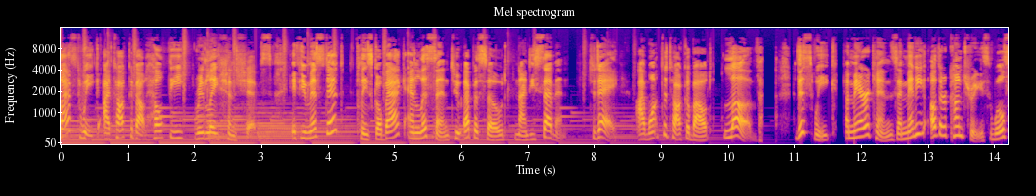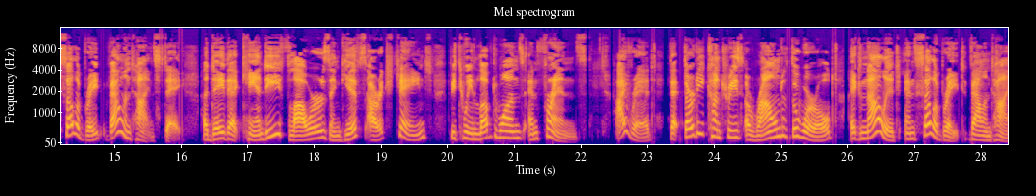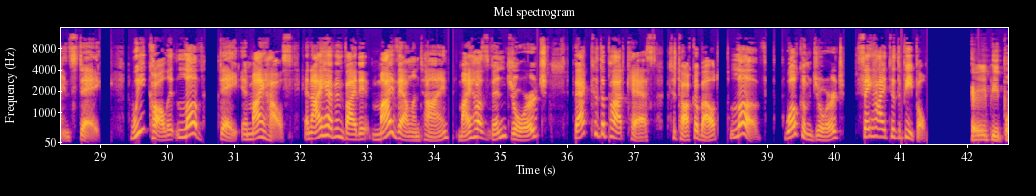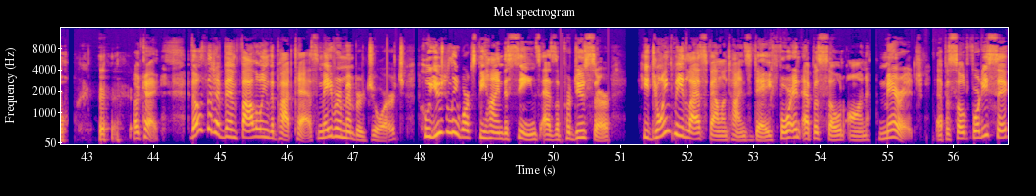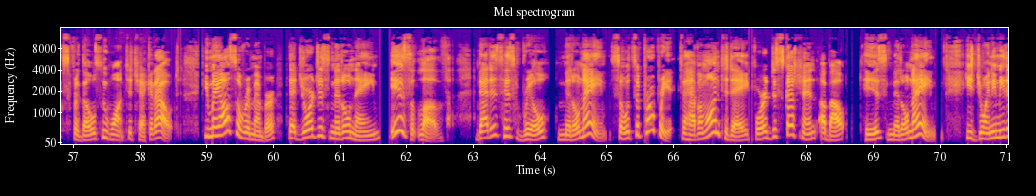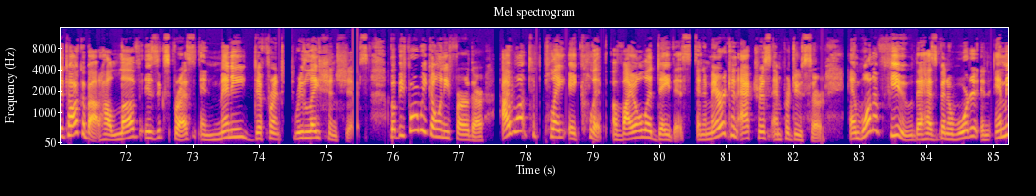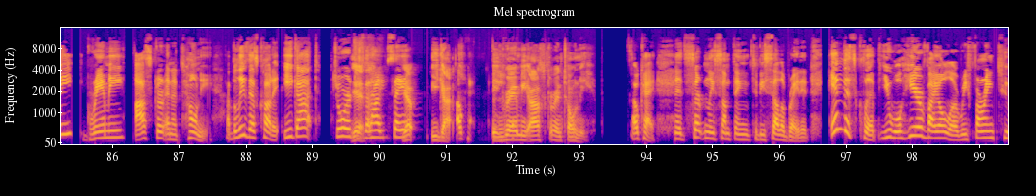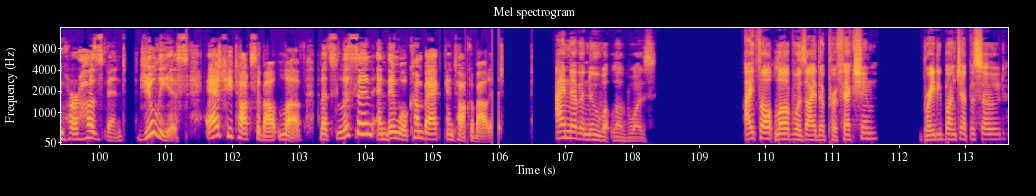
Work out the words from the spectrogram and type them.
Last week, I talked about healthy relationships. If you missed it, please go back and listen to episode 97. Today, I want to talk about love. This week, Americans and many other countries will celebrate Valentine's Day, a day that candy, flowers, and gifts are exchanged between loved ones and friends. I read that 30 countries around the world acknowledge and celebrate Valentine's Day. We call it Love Day in my house, and I have invited my Valentine, my husband, George, back to the podcast to talk about love. Welcome, George. Say hi to the people. Hey, people. okay. Those that have been following the podcast may remember George, who usually works behind the scenes as a producer. He joined me last Valentine's Day for an episode on marriage, episode 46, for those who want to check it out. You may also remember that George's middle name is Love. That is his real middle name. So it's appropriate to have him on today for a discussion about his middle name. He's joining me to talk about how love is expressed in many different relationships. But before we go any further, I want to play a clip of Viola Davis, an American actress and producer, and one of few that has been awarded an Emmy, Grammy, Oscar, and a Tony. I believe that's called an EGOT. George, Yes. is that how you say it? Yep, EGOT. Okay. A Grammy, Oscar, and Tony. Okay. It's certainly something to be celebrated. In this clip, you will hear Viola referring to her husband, Julius, as she talks about love. Let's listen and then we'll come back and talk about it. I never knew what love was. I thought love was either perfection, Brady Bunch episode,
